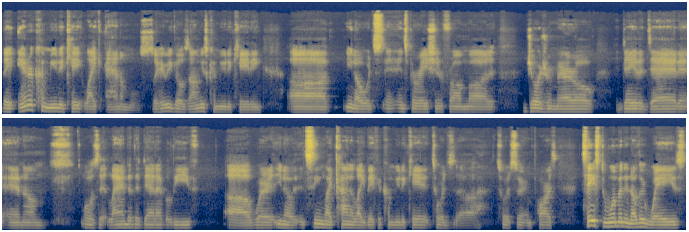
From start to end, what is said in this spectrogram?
They intercommunicate like animals. So here we go, zombies communicating. Uh, you know, it's inspiration from uh, George Romero, Day of the Dead, and um, what was it, Land of the Dead, I believe, uh, where you know it seemed like kind of like they could communicate it towards uh, towards certain parts. Taste women in other ways.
